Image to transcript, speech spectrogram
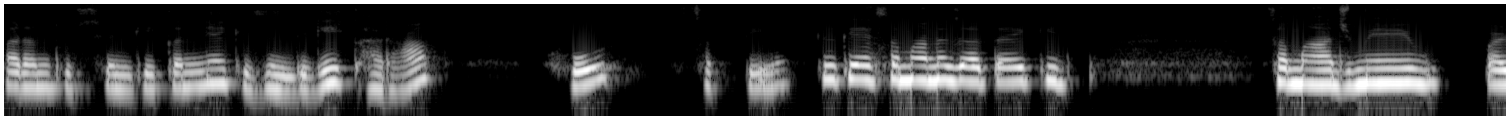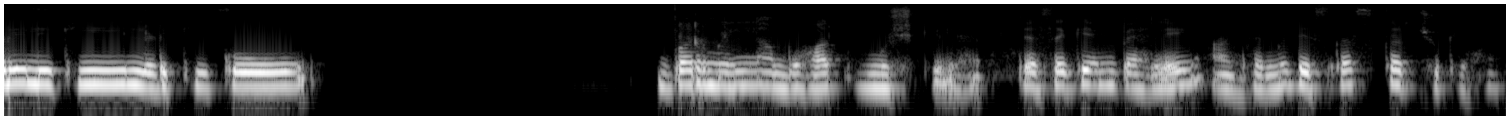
परंतु उससे उनकी कन्या की ज़िंदगी खराब हो सकती है। क्योंकि ऐसा माना जाता है कि समाज में पढ़ी लिखी लड़की को वर मिलना बहुत मुश्किल है। जैसे कि हम पहले आंसर में डिस्कस कर चुके हैं।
